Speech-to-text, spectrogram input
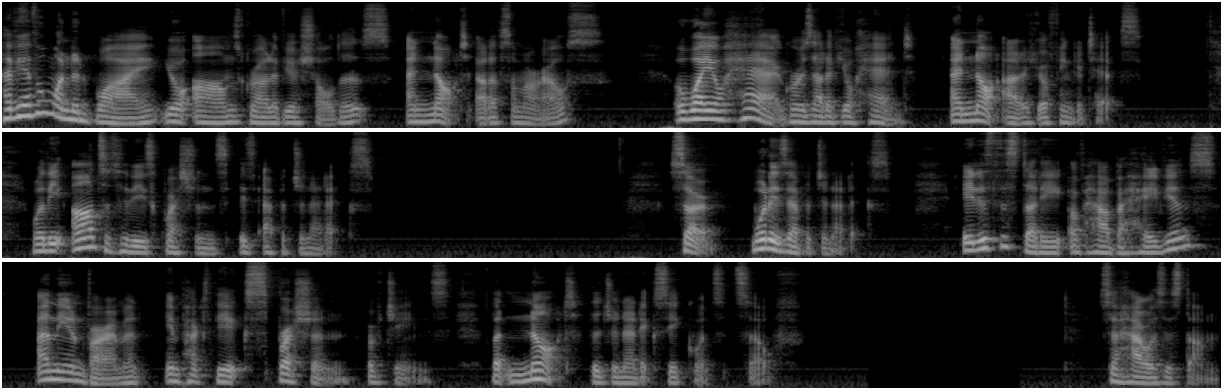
Have you ever wondered why your arms grow out of your shoulders and not out of somewhere else? Or why your hair grows out of your head and not out of your fingertips? Well, the answer to these questions is epigenetics. So, what is epigenetics? It is the study of how behaviors and the environment impact the expression of genes, but not the genetic sequence itself. So, how is this done?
